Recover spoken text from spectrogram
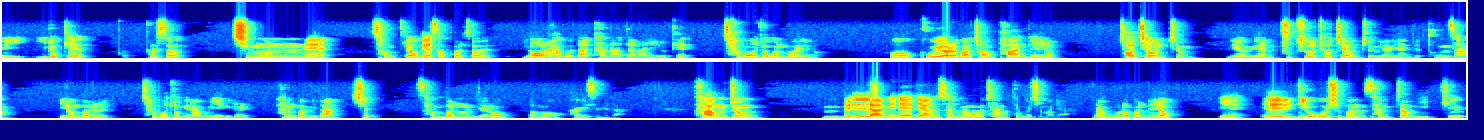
예, 이렇게 벌써 지문에 성격에서 벌써 열하고 나타나잖아요. 이렇게 참호족은 뭐예요? 어, 고열과 정 반대예요. 저체온증에 의한 국소 저체온증에 의한 동상 이런 거를 참호족이라고 얘기를 하는 겁니다. 13번 문제로 넘어가겠습니다. 다음 중 멜라민에 대한 설명으로 잘못된 것이 뭐냐 라고 물어봤네요. 예, LD50은 3.2g,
